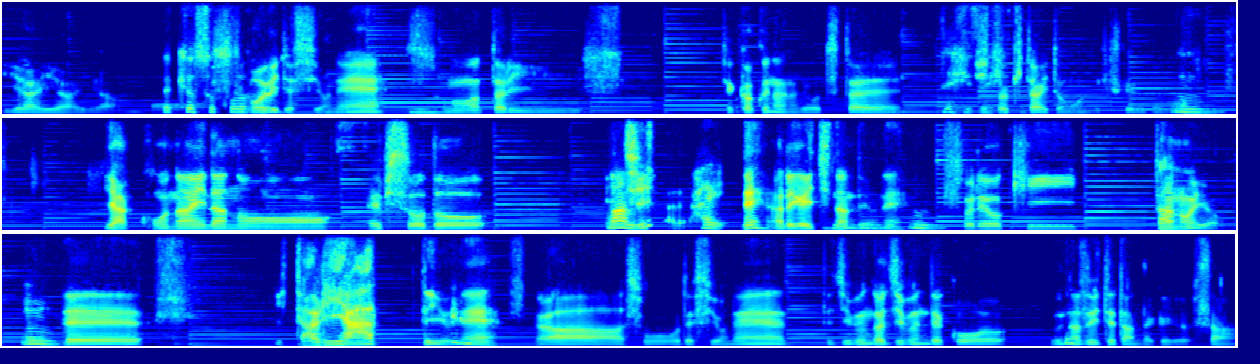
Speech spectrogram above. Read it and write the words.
いやいやいや、今日そこはすごいですよね。うんそのあたり、せっかくなのでお伝えしてお。きたいと思うんですけれども。うん。いや、こないだのエピソードワンで 1? すあれ。はい。ね、あれが1なんだよね。うん。それを聞いたのよ。うん。で、イタリアっていうね、ああ、そうですよねって自分が自分でこう、うなずいてたんだけどさ、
